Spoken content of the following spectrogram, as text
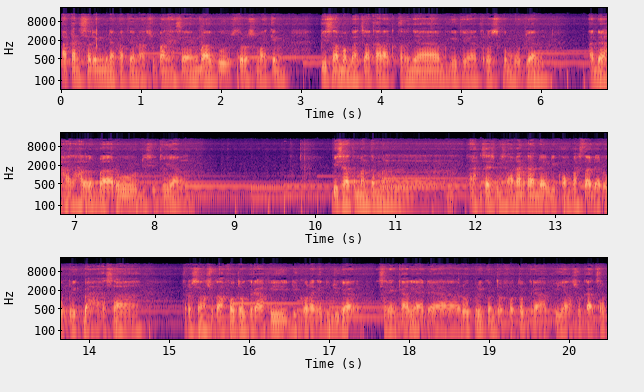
akan sering mendapatkan asupan esai yang bagus terus semakin bisa membaca karakternya begitu ya. Terus kemudian ada hal-hal baru di situ yang bisa teman-teman akses. Misalkan kadang di Kompas ada rubrik bahasa terus yang suka fotografi di koran itu juga sering kali ada rubrik untuk fotografi yang suka cer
